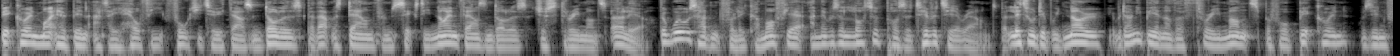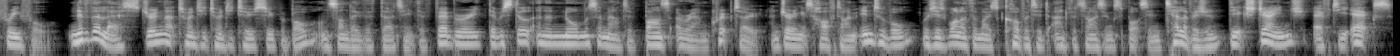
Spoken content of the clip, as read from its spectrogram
Bitcoin might have been at a healthy $42,000, but that was down from $69,000 just three months earlier. The wheels hadn't fully come off yet, and there was a lot of positivity around, but little did we know it would only be another three months before Bitcoin was in freefall. Nevertheless, during that 2022 Super Bowl on Sunday, the 13th of February, there was still an enormous amount of buzz around crypto. And during its halftime interval, which is one of the most coveted advertising spots in television, the exchange, FTX,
